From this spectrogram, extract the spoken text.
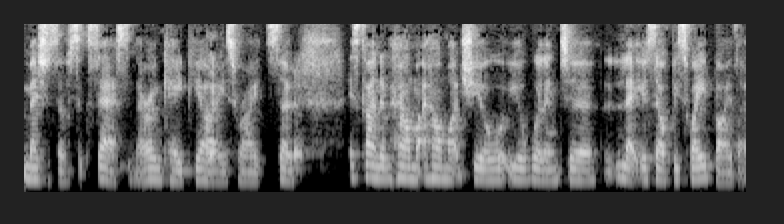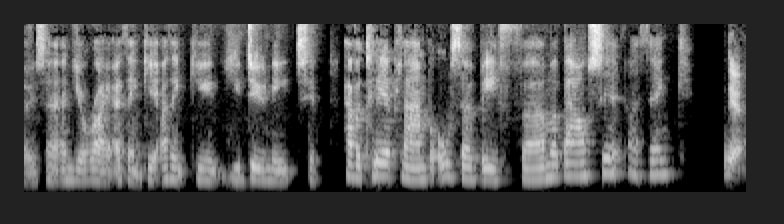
measures of success and their own KPIs, yeah. right? So yeah. it's kind of how how much you're you're willing to let yourself be swayed by those. And you're right. I think you, I think you you do need to have a clear plan, but also be firm about it. I think. Yeah.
